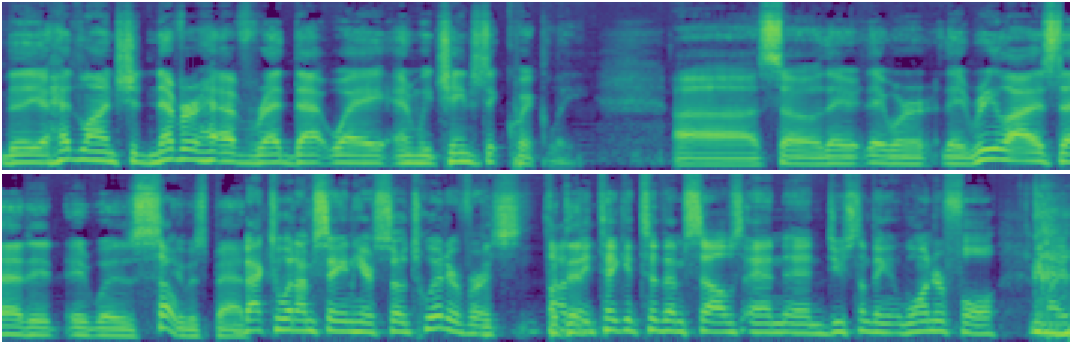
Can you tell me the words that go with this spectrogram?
the headline should never have read that way, and we changed it quickly. Uh, so they they were they realized that it it was so it was bad. Back to what I'm saying here. So Twitterverse thought then- they'd take it to themselves and, and do something wonderful by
